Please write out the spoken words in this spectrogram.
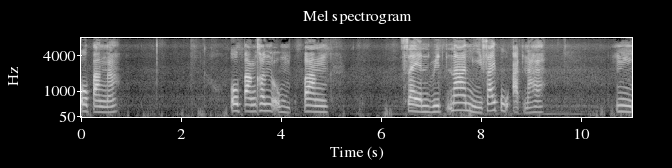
โอปังนะ โอปังขนมปัง แซนด์วิชหน้าหมีไส้ปูอัดนะคะ นี่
